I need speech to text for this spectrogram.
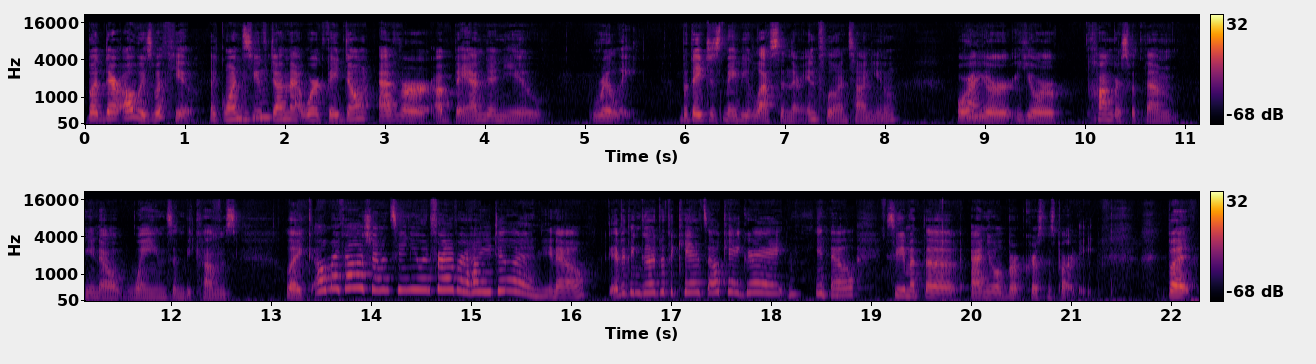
but they're always with you. Like once you've mm-hmm. done that work, they don't ever abandon you, really. But they just maybe lessen their influence on you, or Right. your your congress with them, you know, wanes and becomes like, oh my gosh, I haven't seen you in forever. How you doing? You know, everything good with the kids? Okay, great. You know, see them at the annual Christmas party. But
